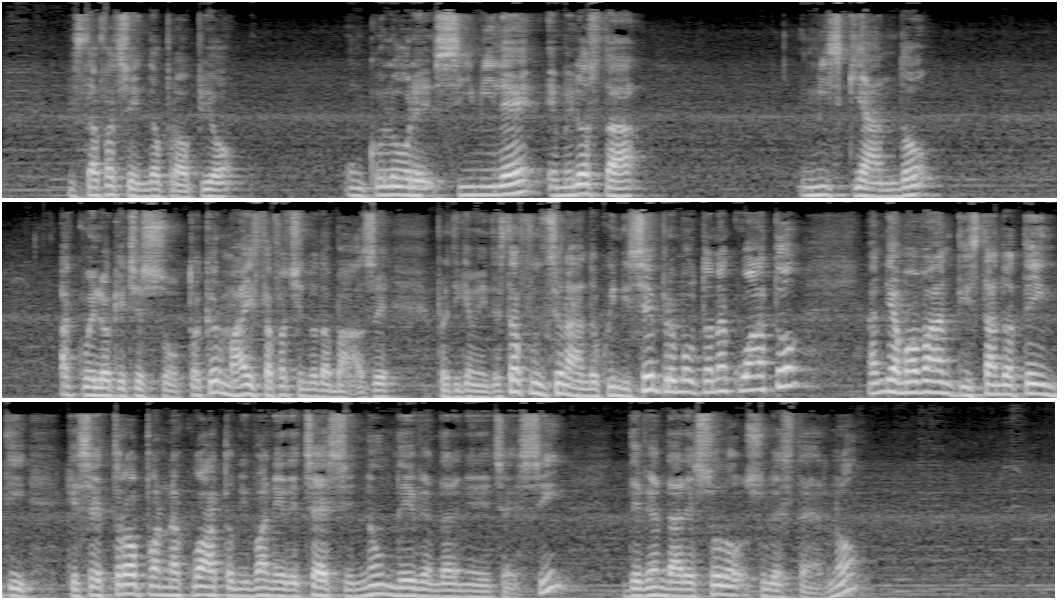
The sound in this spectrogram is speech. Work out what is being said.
mi sta facendo proprio un colore simile e me lo sta mischiando a quello che c'è sotto che ormai sta facendo da base praticamente. Sta funzionando quindi sempre molto anacquato andiamo avanti stando attenti che se è troppo anacquato mi va nei recessi non deve andare nei recessi deve andare solo sull'esterno.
